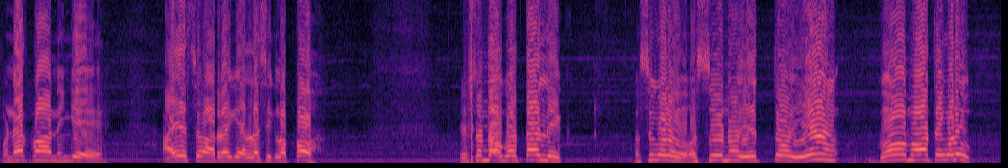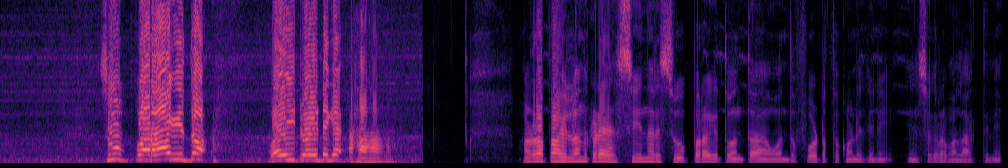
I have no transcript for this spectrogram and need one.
ಪುಣ್ಯಾತ್ಮ ನಿಂಗೆ. ಆಯಸ್ಸು, ಆರೋಗ್ಯ ಎಲ್ಲ ಸಿಗ್ಲಪ್ಪ. ಎಷ್ಟೊಂದು ಗೊತ್ತಾ ಅಲ್ಲಿ ಹಸುಗಳು, ಹಸುನೋ, ಎತ್ತು, ಏನು, ಗೋಮಾತೆಗಳು. ಸೂಪರ್ ಆಗಿದ್ದು ವೈಟ್, ವೈಟಿಗೆ. ಹಾ ನೋಡ್ರಪ್ಪ, ಇಲ್ಲೊಂದು ಕಡೆ ಸೀನರಿ ಸೂಪರಾಗಿತ್ತು ಅಂತ ಒಂದು ಫೋಟೋ ತೊಗೊಂಡಿದ್ದೀನಿ, ಇನ್ಸ್ಟಾಗ್ರಾಮಲ್ಲಿ ಹಾಕ್ತೀನಿ.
